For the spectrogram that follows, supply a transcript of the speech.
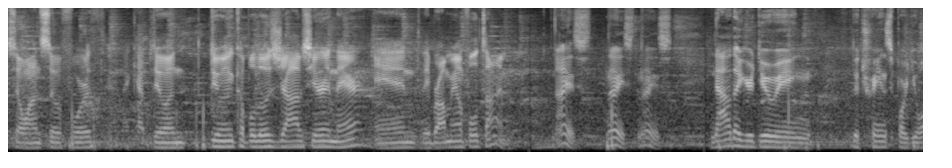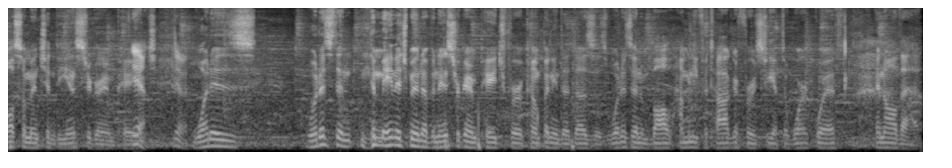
so on and so forth. I kept doing doing a couple of those jobs here and there, and they brought me on full time. nice, nice, nice? Now that you're doing the transport, you also mentioned the Instagram page. Yeah, yeah. What is what is the, the management of an Instagram page for a company that does this? What does it involve? How many photographers do you have to work with, and all that?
